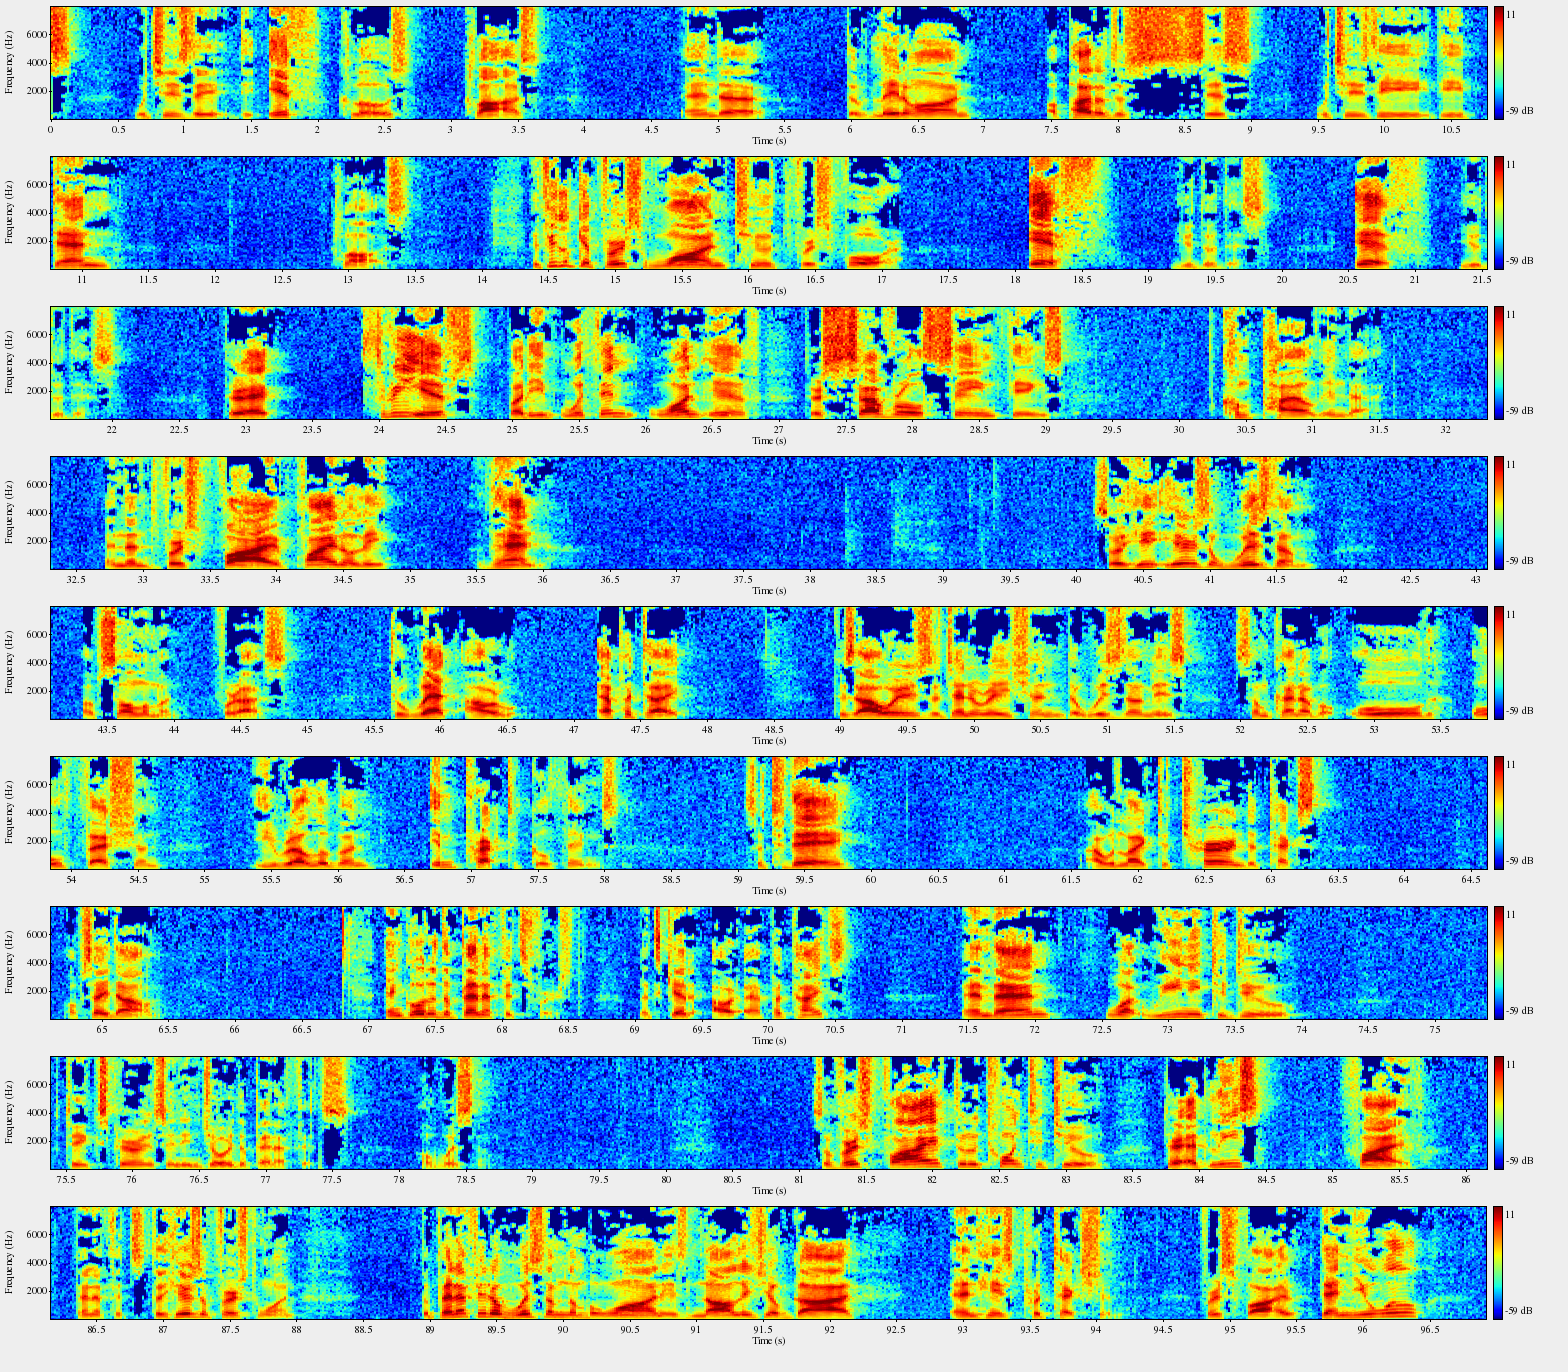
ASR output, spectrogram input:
which is the, the if clause, clause, and uh, the, later on apodosis, which is the, the then clause. If you look at verse 1 to verse 4, if you do this, if you do this. There are three ifs, but within one if, there are several same things compiled in that. And then verse 5, finally, then. So he, here's the wisdom of Solomon for us to whet our appetite because ours is a generation, the wisdom is some kind of old, old fashioned, irrelevant, impractical things. So today, I would like to turn the text upside down and go to the benefits first. Let's get our appetites and then what we need to do to experience and enjoy the benefits of wisdom. So, verse 5 through 22, there are at least five benefits. So here's the first one. The benefit of wisdom, number one, is knowledge of God and His protection. Verse 5 Then you will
